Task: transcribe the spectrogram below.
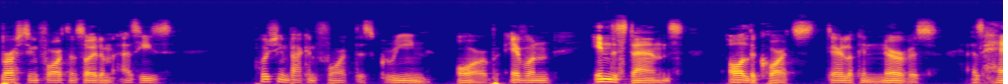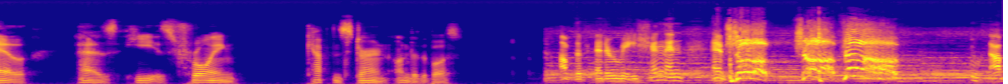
bursting forth inside him as he's pushing back and forth this green orb. Everyone in the stands, all the courts, they're looking nervous as hell as he is throwing Captain Stern under the bus. Of the Federation and. and Shut up! Shut up! Shut up! A,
